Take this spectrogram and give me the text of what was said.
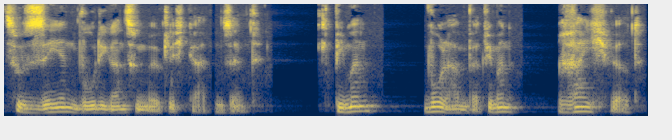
zu sehen, wo die ganzen Möglichkeiten sind. Wie man wohlhaben wird, wie man reich wird,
